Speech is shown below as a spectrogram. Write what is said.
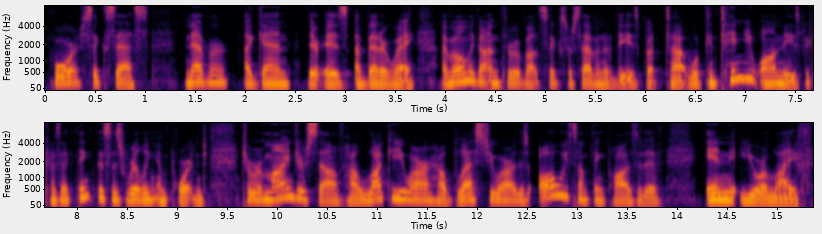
for success. Never again, there is a better way. I've only gotten through about six or seven of these, but uh, we'll continue on these because I think this is really important to remind yourself how lucky you are, how blessed you are. There's always something positive in your life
